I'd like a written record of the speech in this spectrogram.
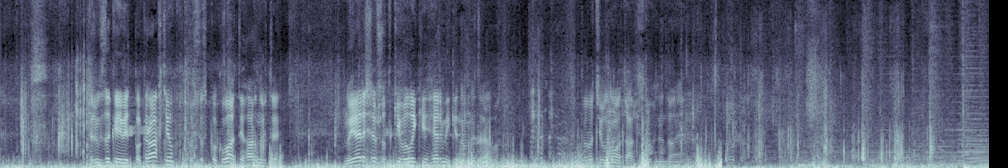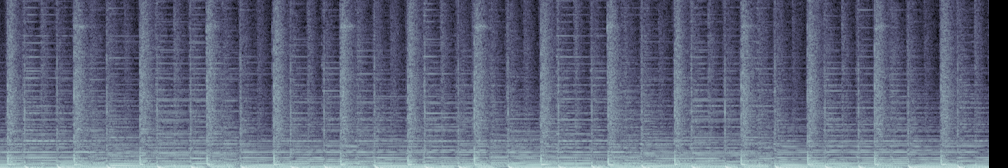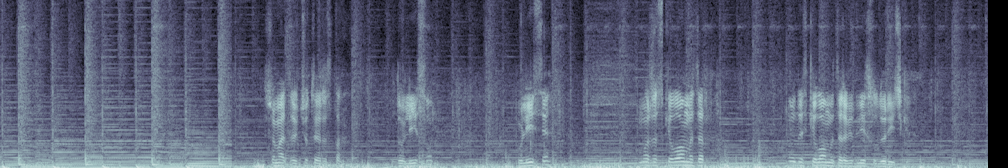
рюкзаки від покрафтів, то все спакувати, гарно йти. Ну я вирішив, що такі великі герміки нам не треба. Коротше, воно отак все виглядає. Отак. Метрів 400 до лісу. У лісі. Може з кілометр. Ну десь кілометр від лісу до річки.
